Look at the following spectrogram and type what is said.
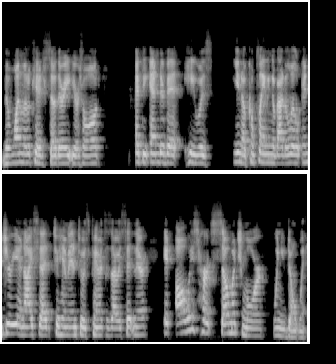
the one little kid, so they're eight years old. At the end of it, he was, you know, complaining about a little injury, and I said to him and to his parents as I was sitting there, it always hurts so much more when you don't win.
